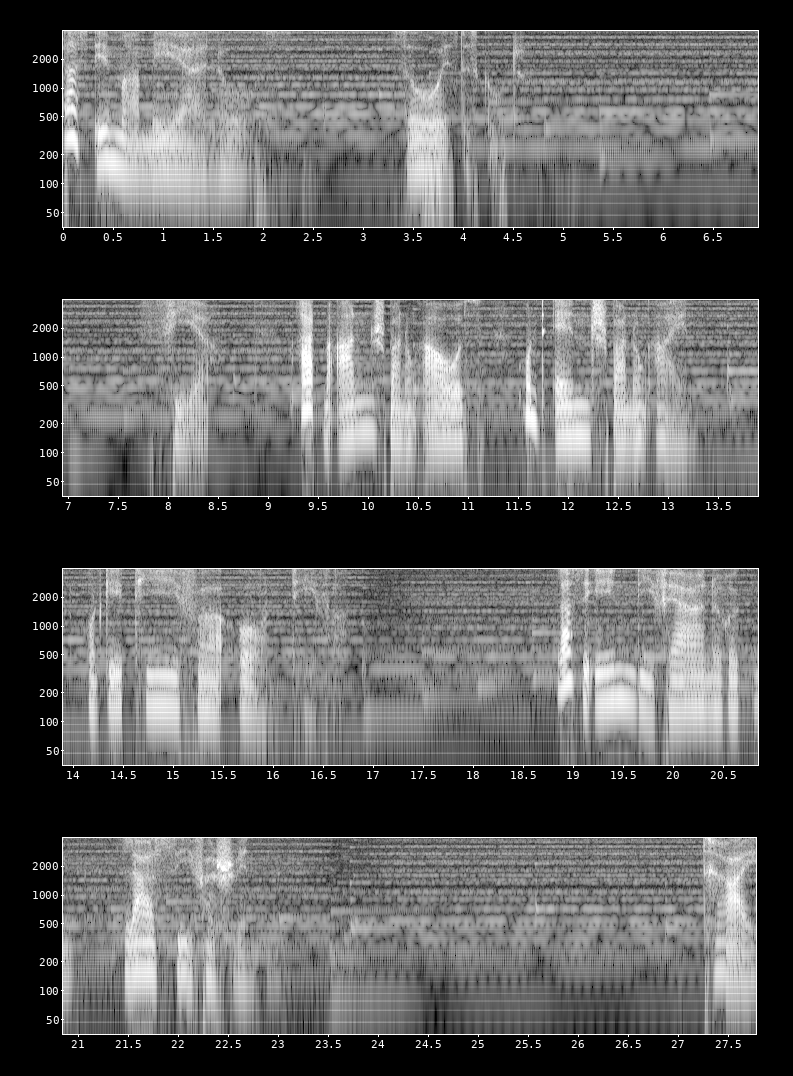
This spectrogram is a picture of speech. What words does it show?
Lass immer mehr los. So ist es gut. 4. Atme Anspannung aus und Entspannung ein und geh tiefer und. Lass sie in die Ferne rücken, lass sie verschwinden. 3.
